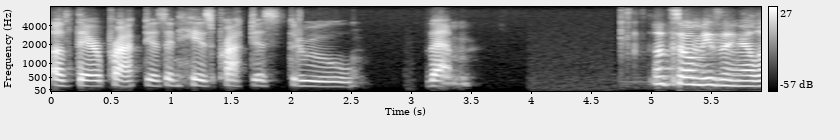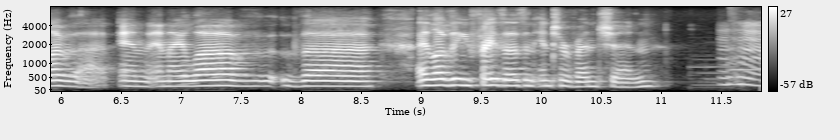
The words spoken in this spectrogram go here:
of their practice and his practice through them That's so amazing. I love that. And and I love the I love that you phrase it as an intervention. mm-hmm.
